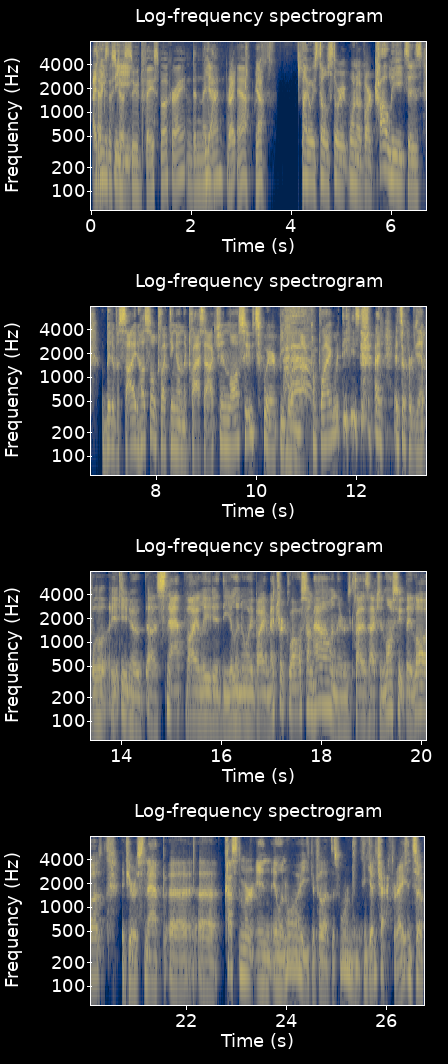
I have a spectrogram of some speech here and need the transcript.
I Texas think the, just sued Facebook, right? And didn't they yeah, win? Right. Yeah. Yeah. I always tell the story. One of our colleagues is a bit of a side hustle collecting on the class action lawsuits where people are not complying with these. And, and, so, for example, you know, uh, Snap violated the Illinois biometric law somehow, and there was a class action lawsuit they lost. If you're a Snap uh, uh, customer in Illinois, you can fill out this form and, and, get a check, right? And so,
